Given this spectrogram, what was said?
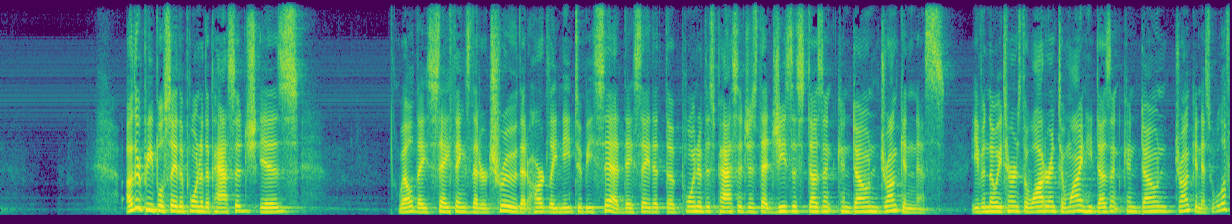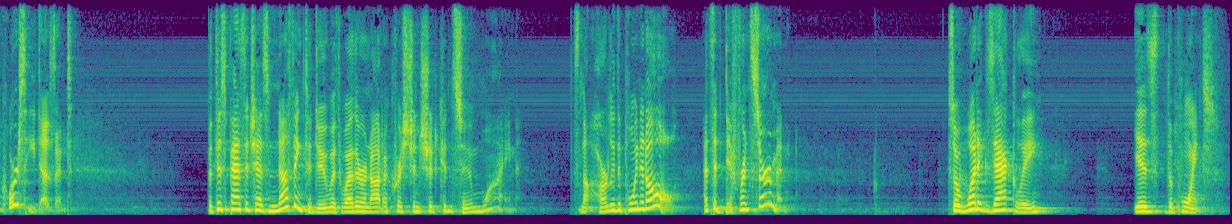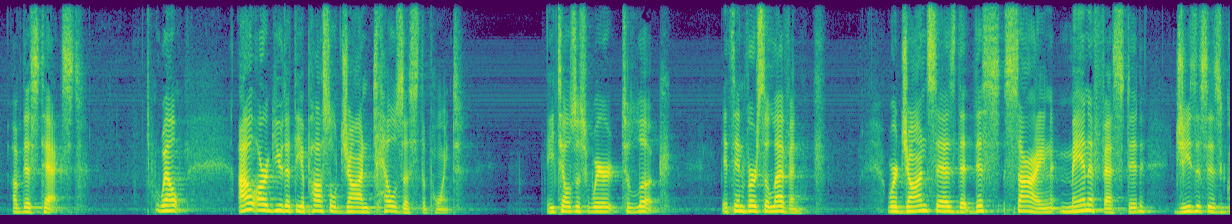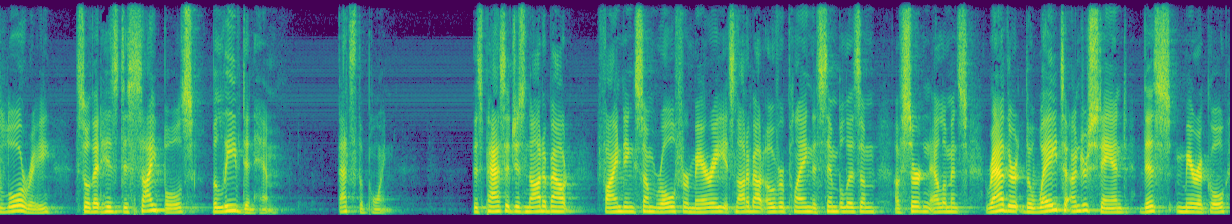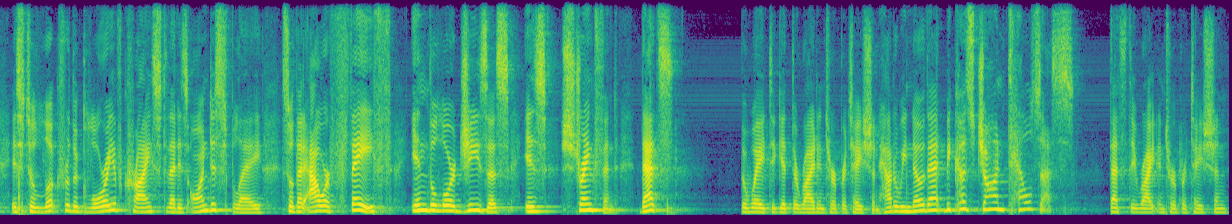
Other people say the point of the passage is well, they say things that are true that hardly need to be said. They say that the point of this passage is that Jesus doesn't condone drunkenness. Even though he turns the water into wine, he doesn't condone drunkenness. Well, of course he doesn't. But this passage has nothing to do with whether or not a Christian should consume wine. It's not hardly the point at all. That's a different sermon. So, what exactly is the point of this text? Well, I'll argue that the Apostle John tells us the point. He tells us where to look. It's in verse 11, where John says that this sign manifested Jesus' glory so that his disciples believed in him. That's the point. This passage is not about finding some role for Mary. It's not about overplaying the symbolism of certain elements. Rather, the way to understand this miracle is to look for the glory of Christ that is on display so that our faith in the Lord Jesus is strengthened. That's the way to get the right interpretation. How do we know that? Because John tells us that's the right interpretation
